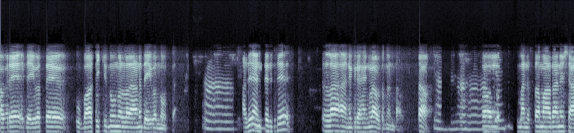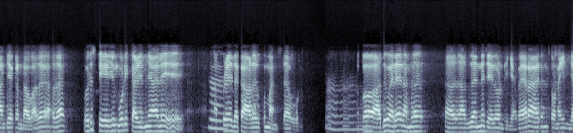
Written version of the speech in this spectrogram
അവരെ ദൈവത്തെ ഉപാസിക്കുന്നു എന്നുള്ളതാണ് ദൈവം നോക്കുക. അതിനനുസരിച്ച് ഉള്ള അനുഗ്രഹങ്ങൾ അവിടെ നിന്ന് ഉണ്ടാവും കേട്ടോ മനസ്സമാധാനം ശാന്തിയൊക്കെ ഉണ്ടാവും. അത് അത് ഒരു സ്റ്റേജും കൂടി കഴിഞ്ഞാലേ അപ്പോഴേ ഇതൊക്കെ ആളുകൾക്ക് മനസ്സിലാവുള്ളൂ. അപ്പോ അതുവരെ നമ്മൾ അത് തന്നെ ചെയ്തുകൊണ്ടിരിക്കുക വേറെ ആരും തുണയില്ല.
